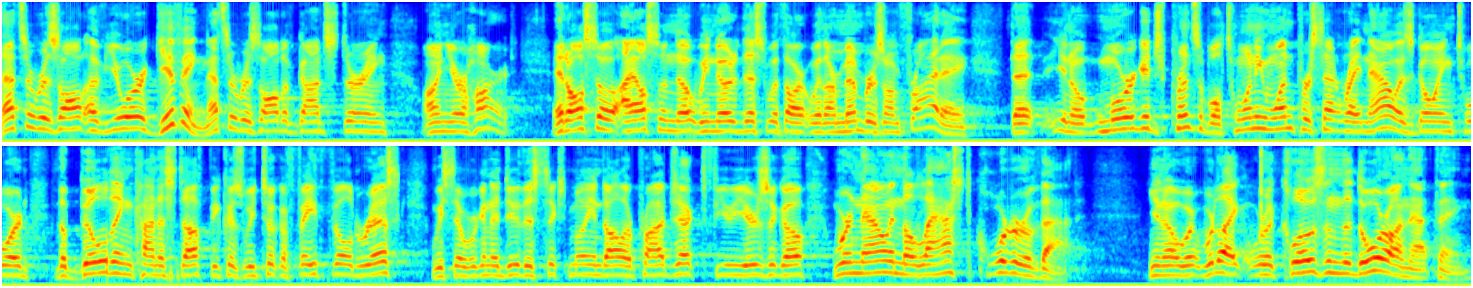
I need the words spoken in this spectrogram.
That's a result of your giving. That's a result of God stirring on your heart. It also, I also note, we noted this with our, with our members on Friday, that, you know, mortgage principal, 21% right now is going toward the building kind of stuff because we took a faith-filled risk. We said we're going to do this $6 million project a few years ago. We're now in the last quarter of that. You know, we're, we're like, we're closing the door on that thing.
